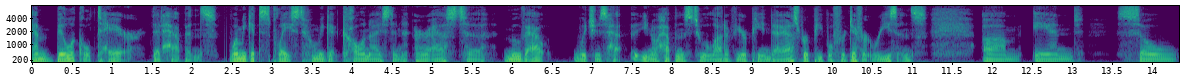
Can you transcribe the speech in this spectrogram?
umbilical tear that happens when we get displaced, when we get colonized and are asked to move out which is ha- you know happens to a lot of European diaspora people for different reasons, um, and so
